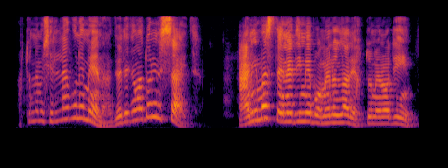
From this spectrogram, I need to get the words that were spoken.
Αυτό να με συλλάβουν εμένα, διότι έκανα τον insight. Αν είμαστε έτοιμοι επομένως να δεχτούμε ότι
